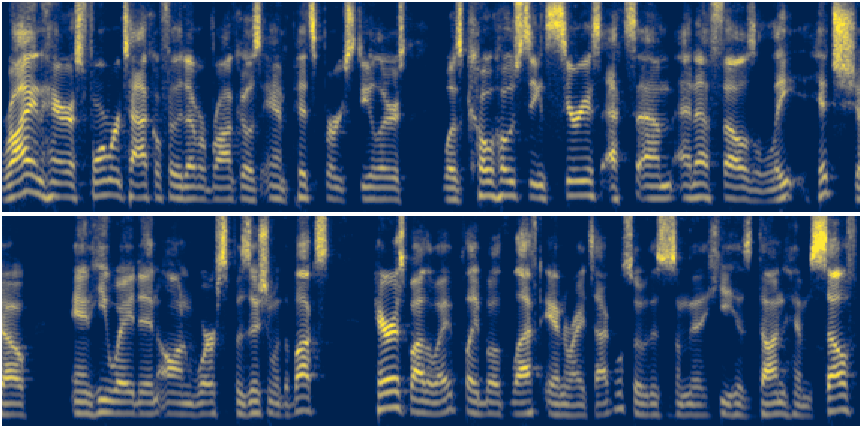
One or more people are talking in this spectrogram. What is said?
Ryan Harris, former tackle for the Denver Broncos and Pittsburgh Steelers, was co-hosting Sirius XM NFL's Late Hits show, and he weighed in on Wirfs' position with the Bucs. Harris, by the way, played both left and right tackle, so this is something that he has done himself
